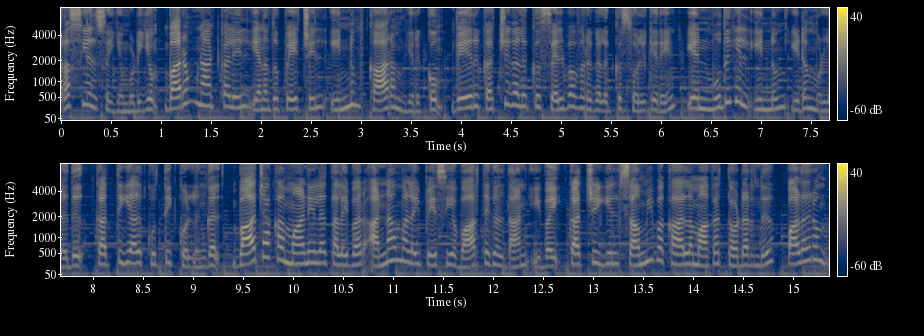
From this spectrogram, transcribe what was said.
அரசியல் செய்ய முடியும். வரும் நாட்களில் எனது பேச்சில் இன்னும் காரம் இருக்கும். வேறு கட்சிகளுக்கு செல்பவர்களுக்கு சொல்கிறேன் என் முதுகில் இன்னும் இடம் உள்ளது. கத்தியால் குத்திக் கொள்ளுங்கள். பாஜக மாநில தலைவர் அண்ணாமலை பேசிய வார்த்தைகள் தான் இவை. கட்சியில் சமீப காலமாக தொடர்ந்து பலரும்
